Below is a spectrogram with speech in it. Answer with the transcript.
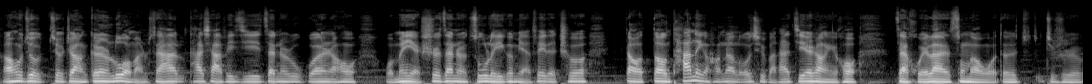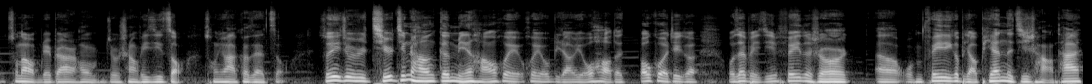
然后就就这样跟着落嘛。所以他他下飞机在那儿入关，然后我们也是在那儿租了一个免费的车，到到他那个航站楼去把他接上以后，再回来送到我的就是送到我们这边，然后我们就上飞机走，从伊瓦克再走。所以就是其实经常跟民航会会有比较友好的，包括这个我在北京飞的时候。呃，我们飞一个比较偏的机场，它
